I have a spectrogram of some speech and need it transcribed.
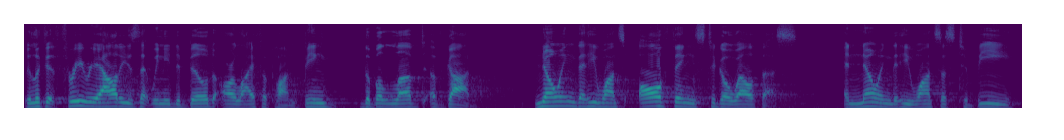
We looked at three realities that we need to build our life upon being the beloved of God, knowing that He wants all things to go well with us, and knowing that He wants us to be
